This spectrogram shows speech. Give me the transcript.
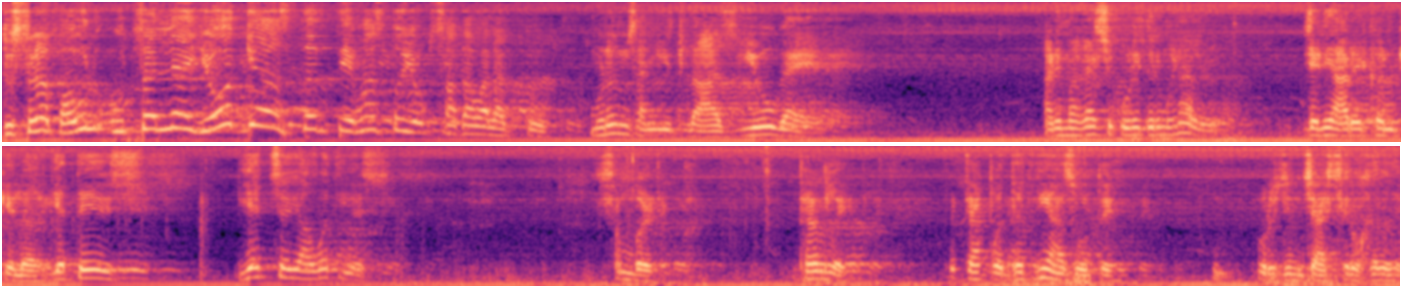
दुसरं पाऊल उचलण्या योग्य असतं तेव्हाच तो योग साधावा लागतो. म्हणून सांगितलं आज योग आहे. आणि मगाशी कोणीतरी म्हणाल ज्यांनी आरेखन केलं यतेश यच यावत यश. शंभर टक्के. ठरलंय. तर त्या पद्धतीने आज होते गुरुजींचे आशीर्वाद आहे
